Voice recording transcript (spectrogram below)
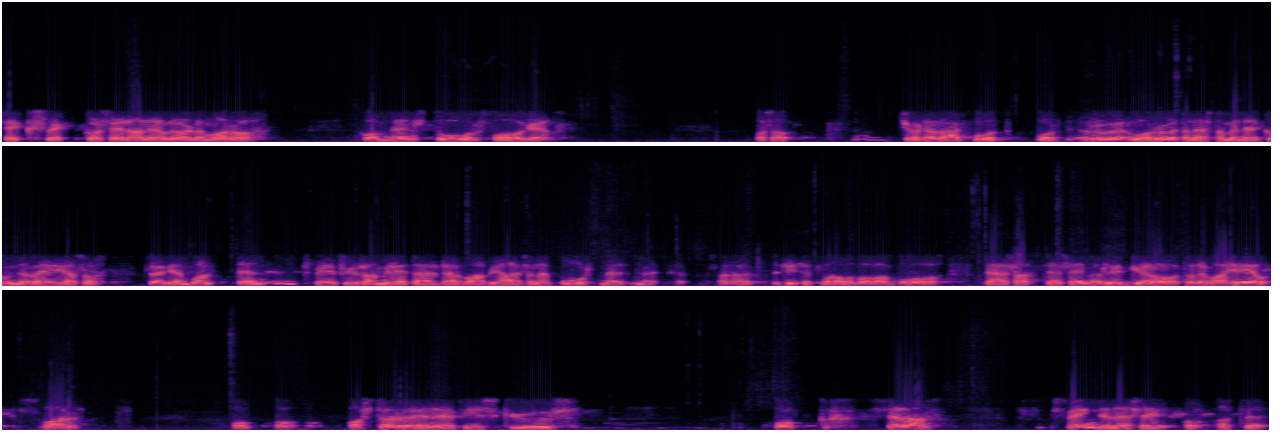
sex veckor sedan en lördag morgon kom det en stor fågel. och så körde rakt mot vår, vår ruta nästan men den kunde väja så flög den bort en tre, fyra meter där var vi hade en sån här port med, med så här litet valv ovanpå. Där satt den sig med ryggen åt och det var helt svart och, och, och större än en fiskhus. Och sedan svängde den sig och att,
